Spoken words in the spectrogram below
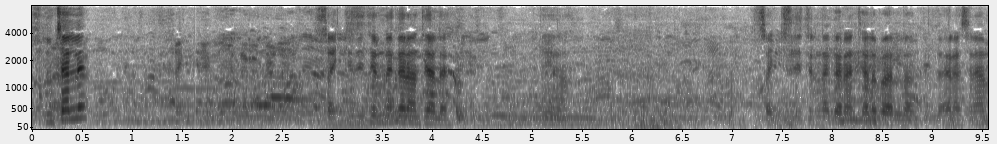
Sütün çelli? 8 litrinde garantiyeli. Yine. 8 litrinde garantiyeli verirler dilde. Enesini hem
